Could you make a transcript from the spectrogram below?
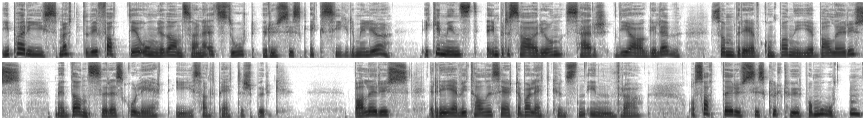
I Paris møtte de fattige unge danserne et stort russisk eksilmiljø, ikke minst impresarioen Serge Diagelev, som drev kompaniet Ballet Russe, med dansere skolert i St. Petersburg. Ballerus revitaliserte ballettkunsten innenfra, og satte russisk kultur på moten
